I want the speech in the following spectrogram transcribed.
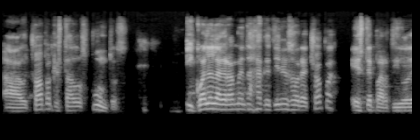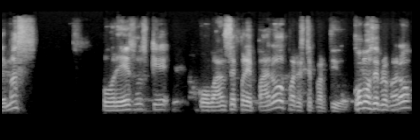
a Achuapa, que está a dos puntos. ¿Y cuál es la gran ventaja que tiene sobre Chopa? Este partido de más. Por eso es que Cobán se preparó para este partido. ¿Cómo se preparó?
